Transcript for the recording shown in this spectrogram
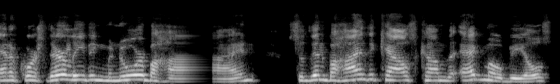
and of course, they're leaving manure behind. So then behind the cows come the egg mobiles.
